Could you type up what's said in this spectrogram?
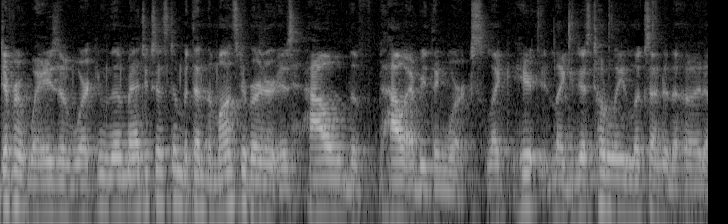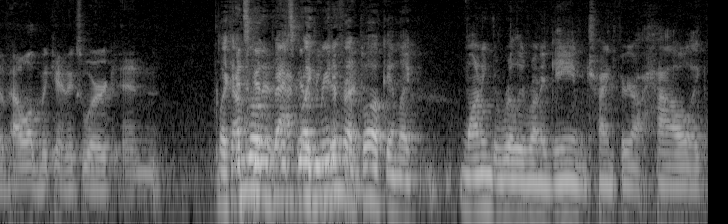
different ways of working the magic system. But then the monster burner is how the how everything works. Like here, like it just totally looks under the hood of how all the mechanics work and like I'm It's going gonna- back, like reading different. that book and like wanting to really run a game and trying to figure out how like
